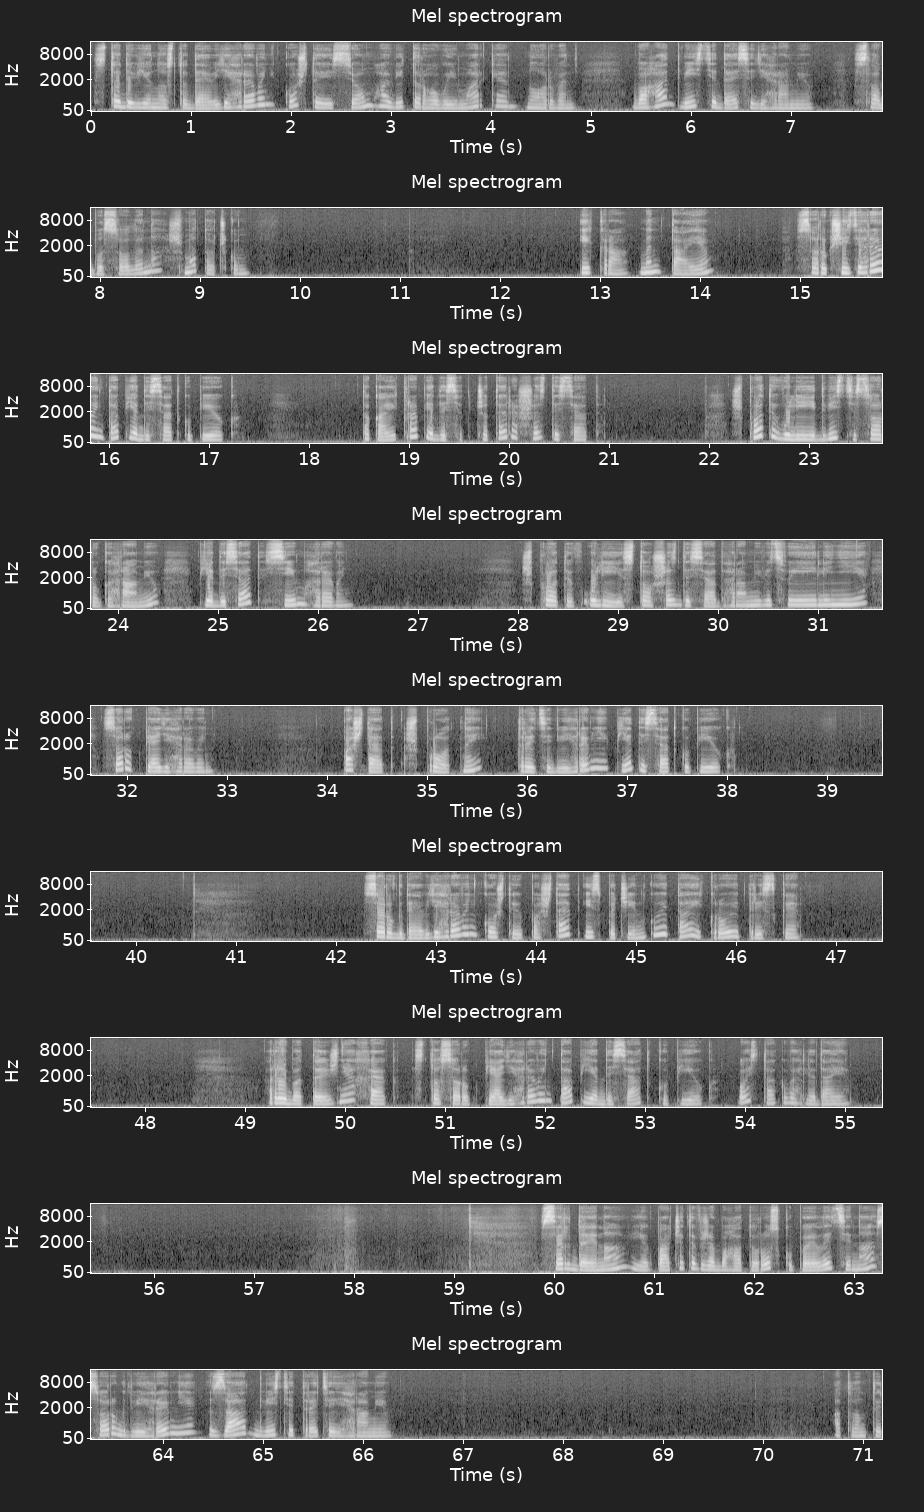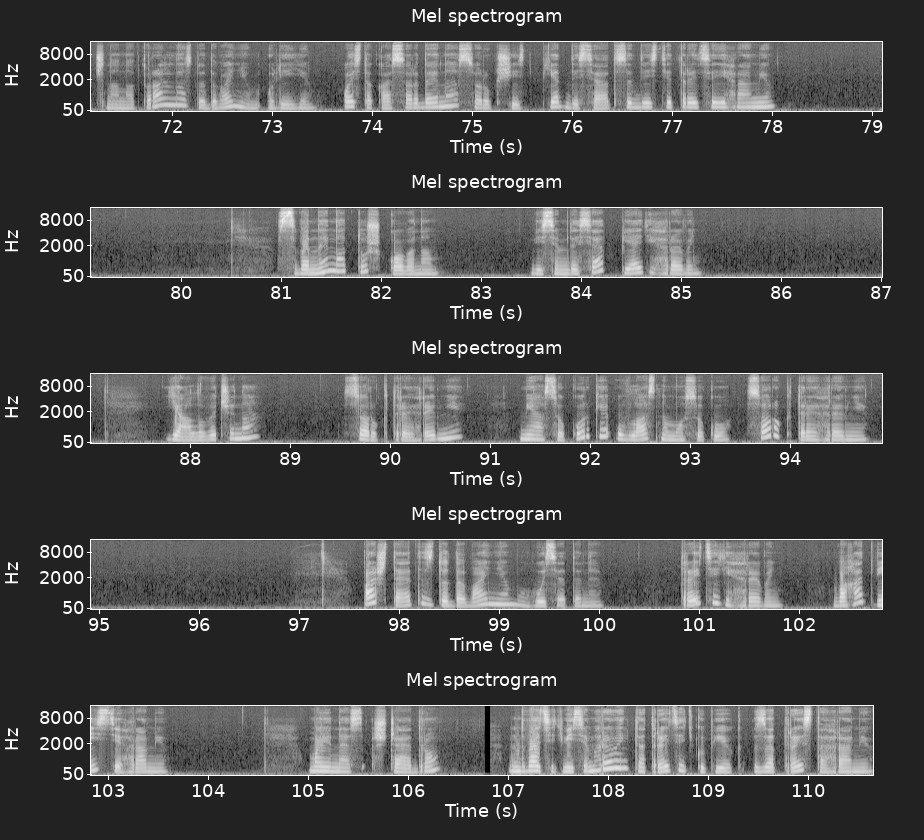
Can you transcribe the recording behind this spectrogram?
199 гривень коштує сьомга від торгової марки Норвен. Вага 210 грамів. Слабосолена шматочком. Ікра ментає 46 гривень та 50 копійок. Така ікра 54,60. Шпроти в олії 240 грамів 57 гривень. Шпроти в олії 160 грамів від своєї лінії 45 гривень. Паштет шпротний 32 гривні 50 копійок. 49 гривень коштує паштет із печінкою та ікрою тріски. Риба тижня хек 145 гривень та 50 копійок. Ось так виглядає. Сердина, як бачите, вже багато розкупили. Ціна 42 гривні за 230 грамів. Атлантична натуральна з додаванням олії. Ось така сардина 46,50 за 230 грамів. Свинина тушкована 85 гривень. Яловичина 43 гривні. М'ясо курки у власному соку 43 гривні. Паштет з додаванням гусятини 30 гривень. Вага 200 грамів. Майонез щедро 28 гривень та 30 копійок за 300 грамів.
